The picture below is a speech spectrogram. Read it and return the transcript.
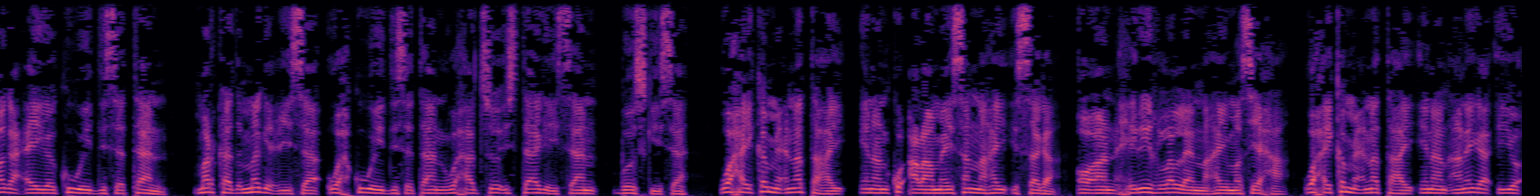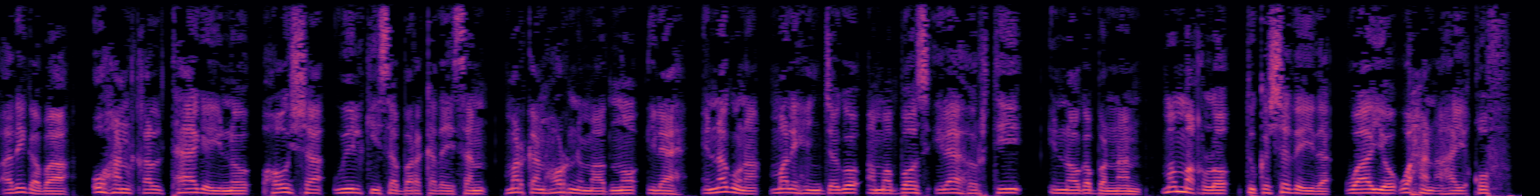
magacayga ku weyddiisataan markaad magaciisa wax ku weyddiisataan waxaad soo istaagaysaan booskiisa waxay ka micno tahay inaan ku calaamaysannahay isaga oo aan xidhiir la leennahay masiixa. Waxay ka micno tahay inaan aniga iyo adigaba u hanqaltaagayno hawsha wiilkiisa barakadaysan markaan hor nimaadno ilaah innaguna ma lihin jago ama boos ilaah hortii inooga bannaan. Ma maqlo tukashadayda waayo waxaan ahay qof.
